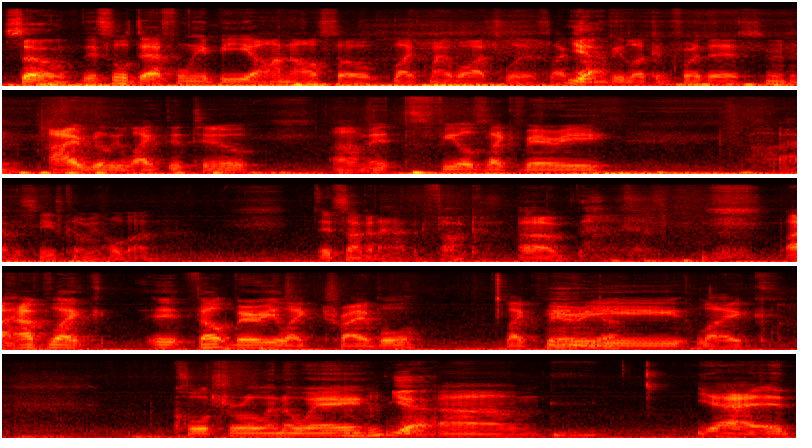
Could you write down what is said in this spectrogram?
So This will definitely be on also like my watch list. Like Yeah. I'll be looking for this. Mm-hmm. I really liked it too. Um, it feels like very. I have a sneeze coming. Hold on. It's not gonna happen. Fuck. Um, I have like it felt very like tribal, like very like cultural in a way. yeah, Um, yeah, it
